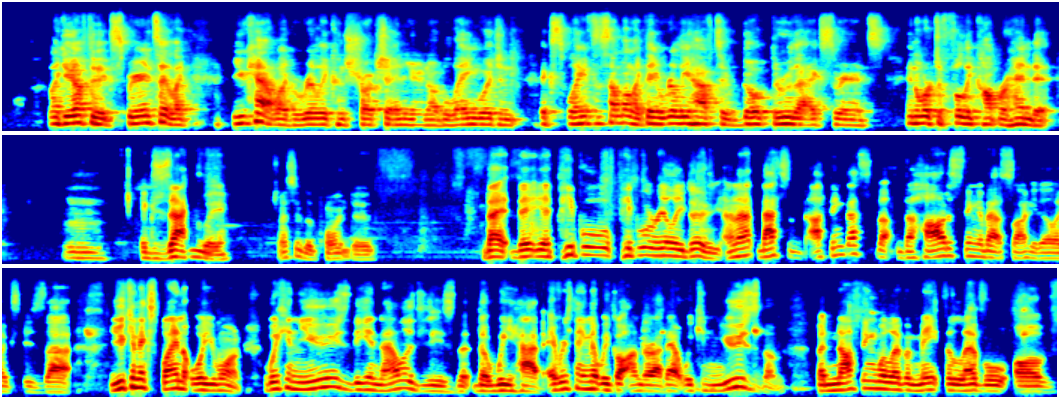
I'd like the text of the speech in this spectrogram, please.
Like you have to experience it like you can't like really construct it in you know language and explain to someone like they really have to go through that experience in order to fully comprehend it Mm. Exactly. That's a good point, dude. That they, yeah, people people really do. And that that's I think that's the, the hardest thing about psychedelics is that you can explain it all you want. We can use the analogies that, that we have, everything that we've got under our belt, we can use them, but nothing will ever meet the level of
